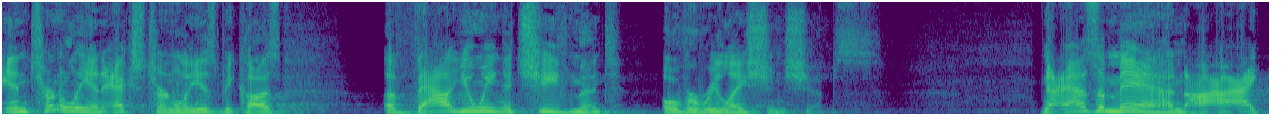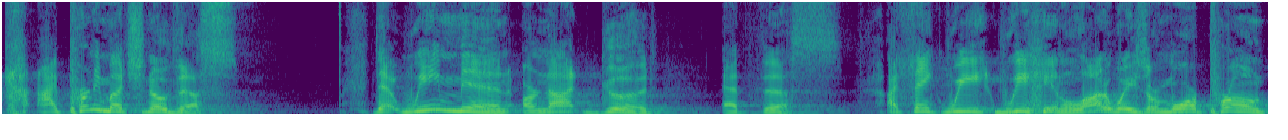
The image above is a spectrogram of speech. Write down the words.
internally and externally is because of valuing achievement over relationships. Now, as a man, I, I, I pretty much know this that we men are not good at this. I think we, we in a lot of ways, are more prone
